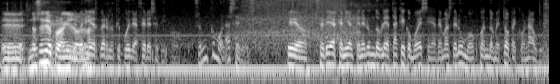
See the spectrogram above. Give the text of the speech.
Eh, no sé si es por aquí, Deberías verdad. ver lo que puede hacer ese tipo. Son como láseres. Tío, sería genial tener un doble ataque como ese, además del humo, cuando me tope con August.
